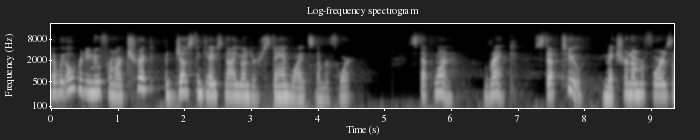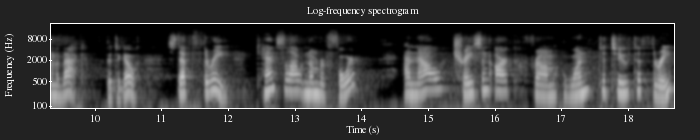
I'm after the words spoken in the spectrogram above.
that we already knew from our trick, but just in case now you understand why it's number 4. Step 1. Rank. Step 2. Make sure number 4 is in the back. Good to go. Step 3. Cancel out number 4. And now trace an arc from 1 to 2 to 3.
